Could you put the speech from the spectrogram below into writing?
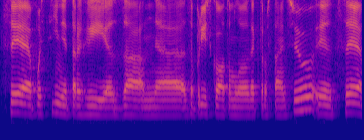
це постійні торги за е, Запорізьку атомну електростанцію. Це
